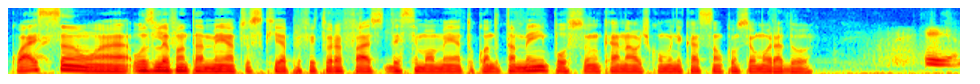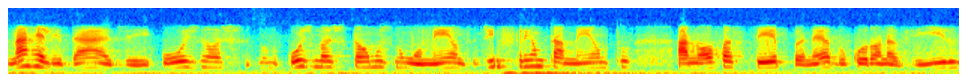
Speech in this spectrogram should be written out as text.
Quais são uh, os levantamentos que a prefeitura faz desse momento, quando também possui um canal de comunicação com seu morador? Na realidade, hoje nós, hoje nós estamos num momento de enfrentamento à nova cepa né, do coronavírus,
